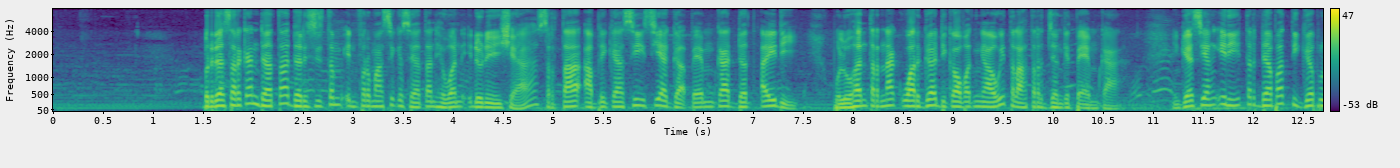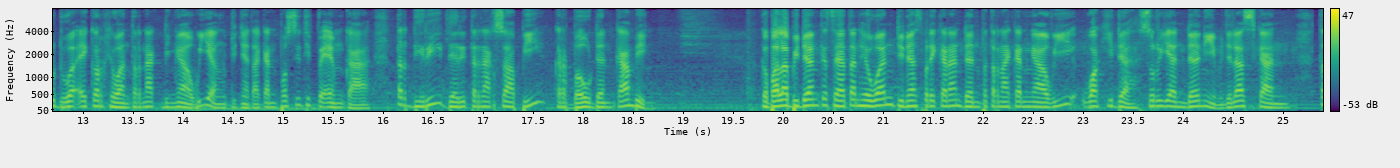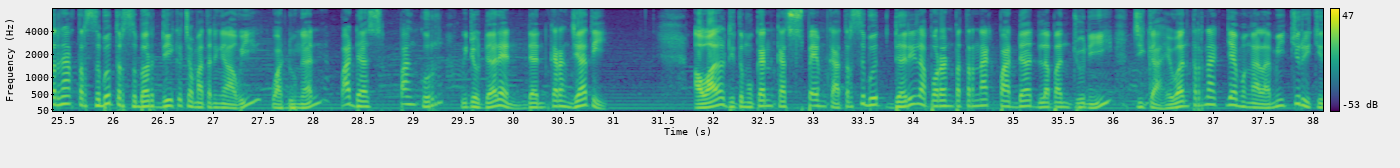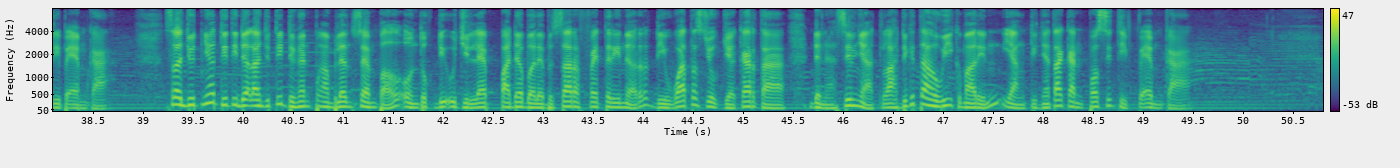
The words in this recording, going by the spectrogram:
Berdasarkan data dari Sistem Informasi Kesehatan Hewan Indonesia serta aplikasi siaga pmk.id, puluhan ternak warga di Kabupaten Ngawi telah terjangkit PMK. Hingga siang ini terdapat 32 ekor hewan ternak di Ngawi yang dinyatakan positif PMK terdiri dari ternak sapi, kerbau, dan kambing. Kepala Bidang Kesehatan Hewan Dinas Perikanan dan Peternakan Ngawi, Wakidah Suryandani menjelaskan, ternak tersebut tersebar di Kecamatan Ngawi, Wadungan, Padas, Pangkur, Widodaren, dan Karangjati. Awal ditemukan kasus PMK tersebut dari laporan peternak pada 8 Juni jika hewan ternaknya mengalami ciri-ciri PMK. Selanjutnya ditindaklanjuti dengan pengambilan sampel untuk diuji lab pada Balai Besar Veteriner di Wates Yogyakarta dan hasilnya telah diketahui kemarin yang dinyatakan positif PMK.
